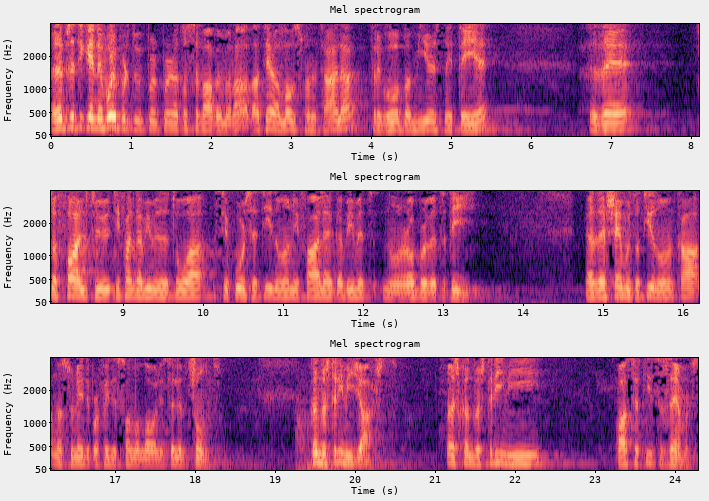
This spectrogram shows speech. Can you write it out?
Edhe pse ti ke nevojë për të, për për ato sevape e me radhë, atëherë Allahu subhanahu wa taala tregon bamirësi ndaj teje. Dhe të fal ty, t'i fal gabimet e tua, sikurse ti, domethënë i fale gabimet e robërve të tij. Edhe shembuj të tillë, domethënë ka nga suneti i profetit sallallahu alaihi wasallam të shumtë. Këndvështrimi i gjashtë është këndvështrimi i pastërtisë së zemrës.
